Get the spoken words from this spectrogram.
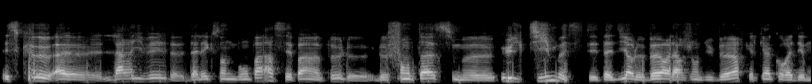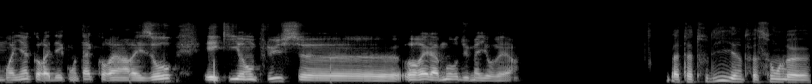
que l'arrivée d'Alexandre Bompard, c'est pas un peu le, fantasme ultime, c'est-à-dire le beurre l'argent du beurre, quelqu'un qui aurait des moyens, qui aurait des contacts, qui aurait un réseau et qui en plus aurait l'amour du maillot vert? Bah, tu as tout dit. Hein. De toute façon,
